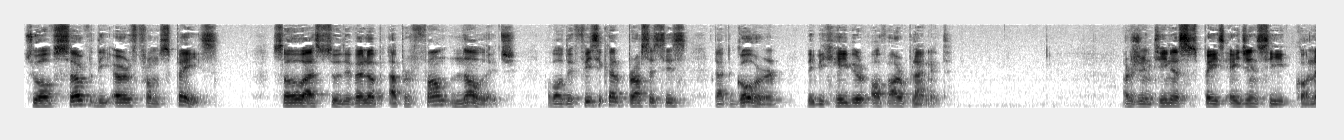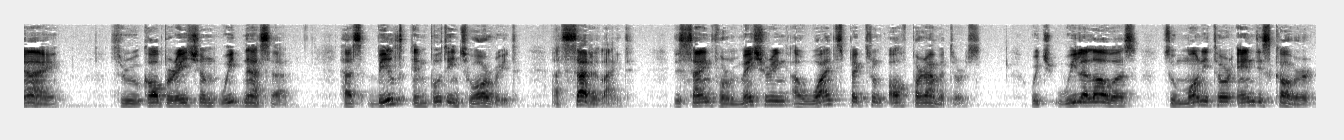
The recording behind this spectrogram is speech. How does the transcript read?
to observe the Earth from space so as to develop a profound knowledge about the physical processes that govern the behavior of our planet. Argentina's space agency, CONAE, through cooperation with NASA, has built and put into orbit a satellite designed for measuring a wide spectrum of parameters, which will allow us to monitor and discover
